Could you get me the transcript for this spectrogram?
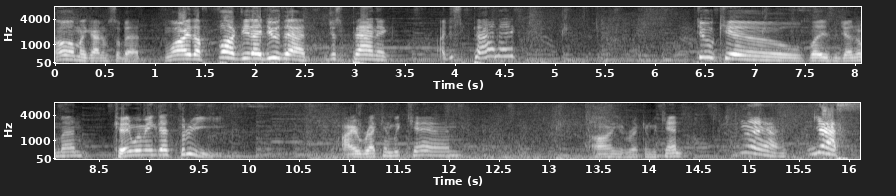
Oh my god, I'm so bad. Why the fuck did I do that? Just panic. I just panicked. Two kills, ladies and gentlemen. Can we make that three? I reckon we can. I reckon we can. Yes!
